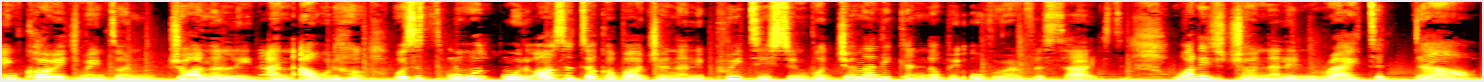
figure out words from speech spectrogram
encouragement on journaling. And i would was would also talk about journaling pretty soon but journaling cannot be overemphasized. What is journaling? Write it down.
